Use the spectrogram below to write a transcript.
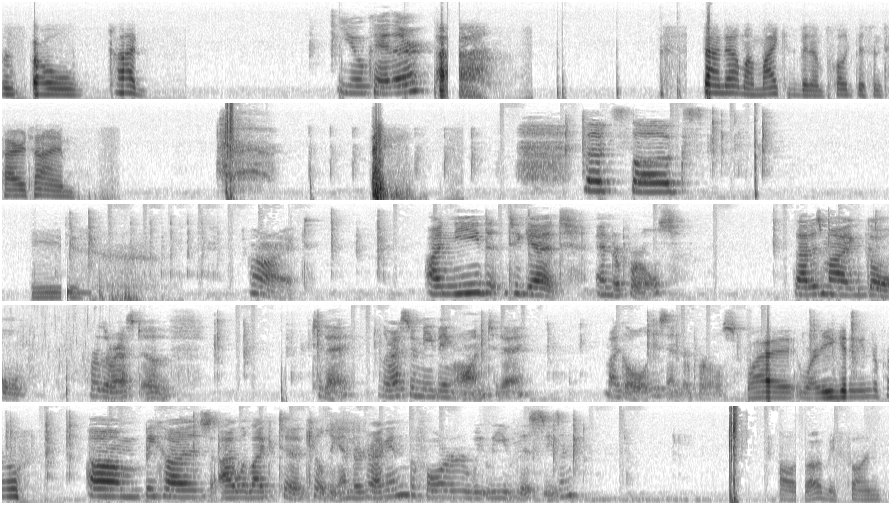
For, oh, God. You okay there? Uh, found out my mic has been unplugged this entire time. That sucks. Jeez. Alright. I need to get ender pearls. That is my goal for the rest of today. The rest of me being on today. My goal is ender pearls. Why, why are you getting ender pearls? Um, because I would like to kill the ender dragon before we leave this season. Oh, that would be fun.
